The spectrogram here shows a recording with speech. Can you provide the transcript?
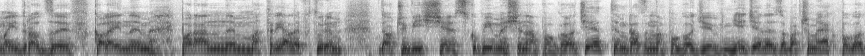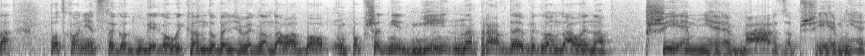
moi drodzy w kolejnym porannym materiale, w którym oczywiście skupimy się na pogodzie, tym razem na pogodzie w niedzielę. Zobaczymy jak pogoda pod koniec tego długiego weekendu będzie wyglądała, bo poprzednie dni naprawdę wyglądały na przyjemnie, bardzo przyjemnie.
